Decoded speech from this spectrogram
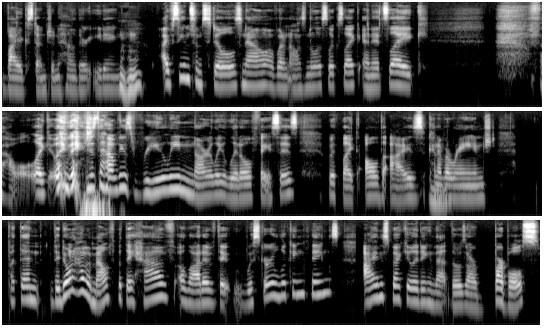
by extension how they're eating. hmm I've seen some stills now of what an osnullus looks like, and it's like foul. Like like they just have these really gnarly little faces with like all the eyes kind of arranged. But then they don't have a mouth, but they have a lot of the whisker looking things. I'm speculating that those are barbels.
